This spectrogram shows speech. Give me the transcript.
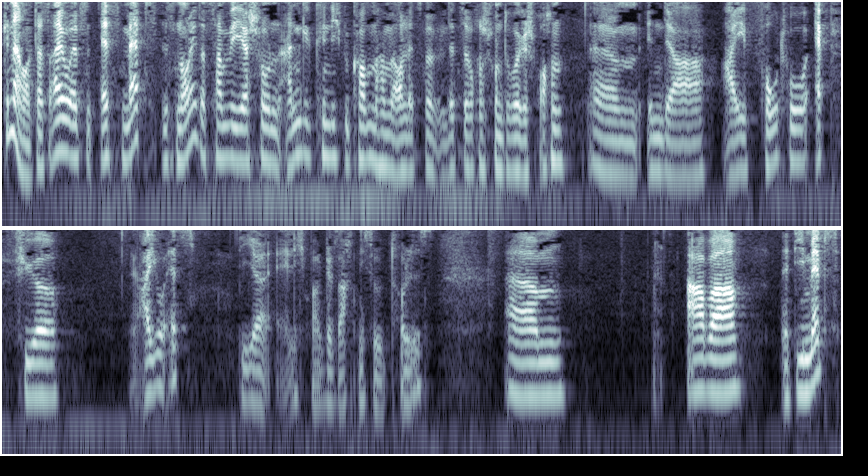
Genau, das iOS Maps ist neu, das haben wir ja schon angekündigt bekommen, haben wir auch letzte, letzte Woche schon drüber gesprochen, ähm, in der iPhoto App für iOS, die ja ehrlich mal gesagt nicht so toll ist. Ähm, aber die Maps,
